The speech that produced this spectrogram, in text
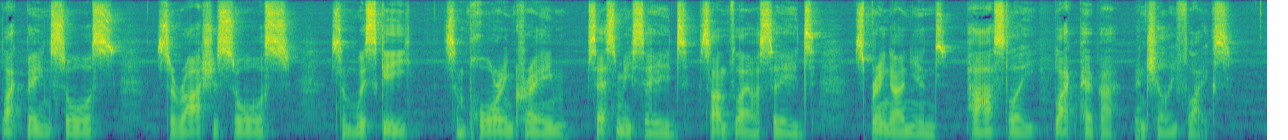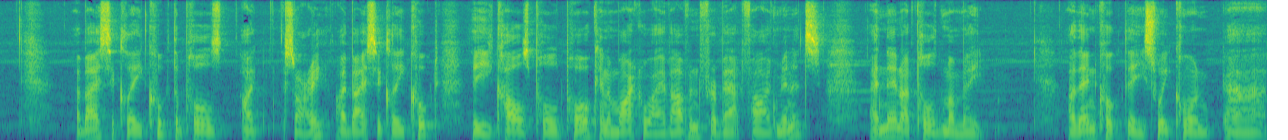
black bean sauce, sriracha sauce, some whiskey, some pouring cream, sesame seeds, sunflower seeds, spring onions, parsley, black pepper, and chili flakes. I basically cooked the pulls. I sorry, I basically cooked the Coles pulled pork in a microwave oven for about five minutes, and then I pulled my meat. I then cooked the sweet corn uh,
